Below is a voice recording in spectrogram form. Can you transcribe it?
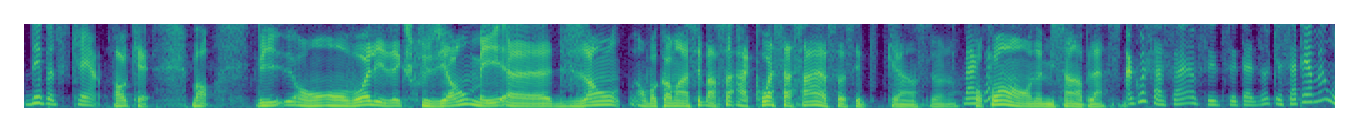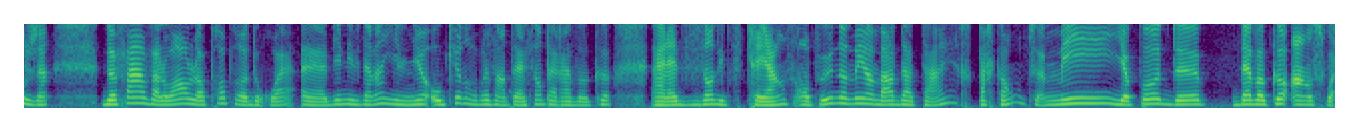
des petites créances. OK. Bon. Puis on, on voit les exclusions, mais euh, disons, on va commencer par ça. À quoi ça sert, ça, ces petites créances-là? là? Ben, Pourquoi quoi on a mis ça en place? À quoi ça sert? C'est- C'est-à-dire que ça permet aux gens de faire valoir leurs propres droits. Euh, bien évidemment, il n'y a aucune représentation par avocat à la division des petites créances. On peut nommer un mandataire, par contre, mais il n'y a pas de d'avocat en soi.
